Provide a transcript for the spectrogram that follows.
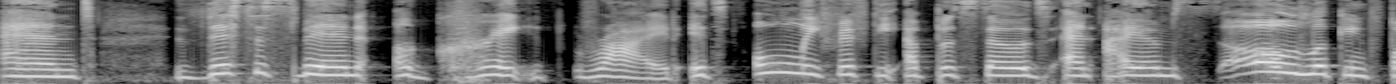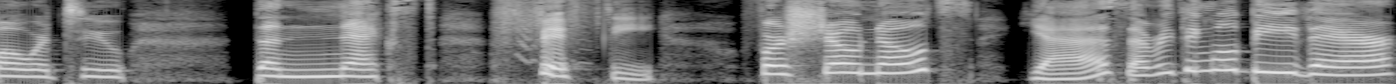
And this has been a great ride. It's only 50 episodes, and I am so looking forward to the next 50. For show notes, Yes, everything will be there.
